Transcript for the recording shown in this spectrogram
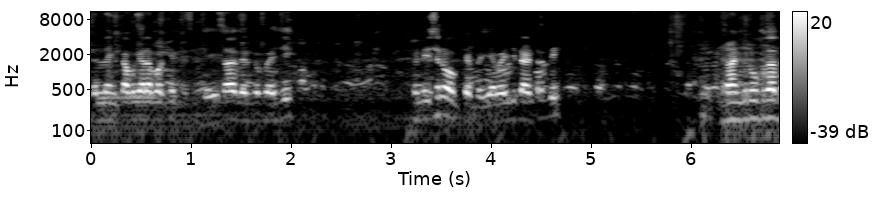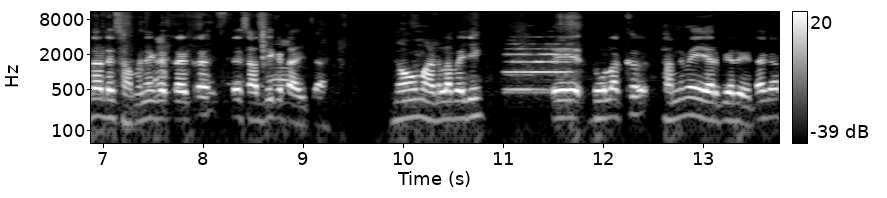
ਤੇ ਲਿੰਕਾਂ ਵਗੈਰਾ ਬਾਕੀ ਤੁਸੀਂ ਦੇਖ ਸਕਦੇ ਹੋ ਬਾਈ ਜੀ। ਕੰਡੀਸ਼ਨ ਓਕੇ ਪਈ ਹੈ ਬਾਈ ਜੀ ਟਰੈਕਟਰ ਦੀ। ਰੰਗ ਰੂਪ ਦਾ ਤੁਹਾਡੇ ਸਾਹਮਣੇ ਹੈਗਾ ਟਰੈਕਟਰ ਤੇ ਸਾਦੀ ਕਟਾਈ 'ਚ ਨੌ ਮਾਡਲ ਆ ਬਾਈ ਜੀ ਤੇ 298000 ਰੁਪਏ ਰੇਟ ਹੈਗਾ।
